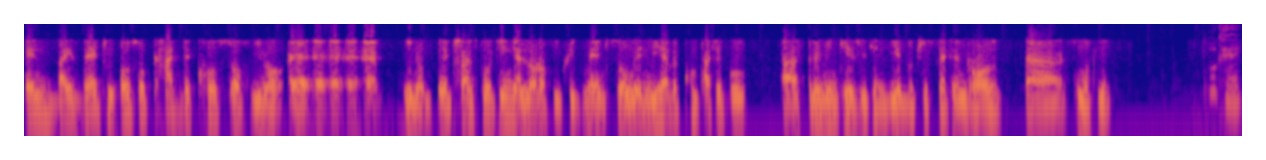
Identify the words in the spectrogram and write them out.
And by that, we also cut the cost of, you know, uh, uh, uh, uh, you know, uh, transporting a lot of equipment. So when we have a compatible uh, streaming case, we can be able to set and roll uh, smoothly. Okay.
